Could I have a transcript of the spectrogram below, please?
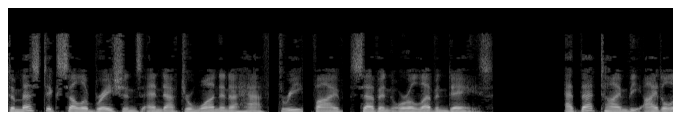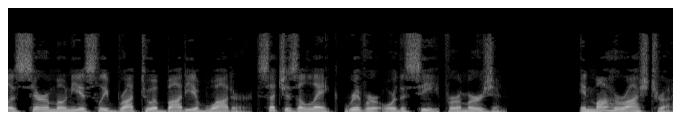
Domestic celebrations end after one and a half, three, five, seven or eleven days. At that time the idol is ceremoniously brought to a body of water such as a lake, river or the sea for immersion. In Maharashtra,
